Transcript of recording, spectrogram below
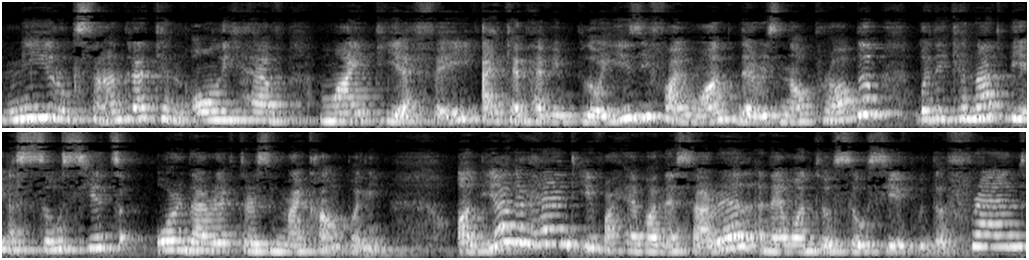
me, Ruxandra, can only have my PFA. I can have employees if I want, there is no problem, but they cannot be associates or directors in my company. On the other hand, if I have an SRL and I want to associate with a friend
